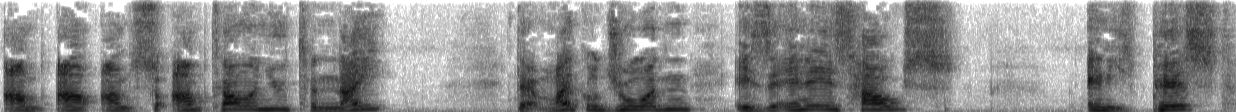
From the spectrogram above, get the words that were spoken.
I'm, I'm, I'm, I'm telling you tonight that Michael Jordan is in his house and he's pissed.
